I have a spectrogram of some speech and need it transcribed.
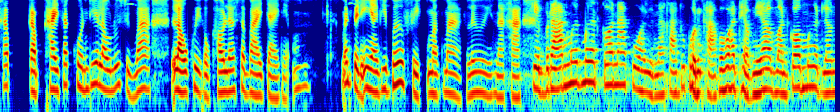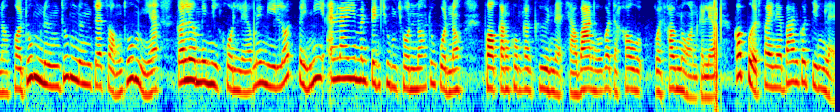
ครับ กับใครสักคนที่เรารู้สึกว่าเราคุยกับเขาแล้วสบายใจเนี่ยอื มันเป็นอีกอย่างที่เพอร์เฟกมาก ๆ เลยนะคะ เก็บร้านมืดๆก็น่ากลัวอยู่นะคะ ทุกคนค่ะเพราะว่าแถวเนี้ยมันก็มืดแล้วเนาะพอทุ่มหนึ่งทุ่มหนึ่งจะสองทุ่มอย่างเงี้ยก็เริ่มไม่มีคนแล้วไม่มีรถไปมีอะไรมันเป็นชุมชนเนาะทุกคนเนาะพอกลางคงกลางคืนเนี่ยชาวบ้านเขาก็จะเข้าไปเข้านอนกันแล้ว ก็เปิดไฟในบ้านก็จริงแหละ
